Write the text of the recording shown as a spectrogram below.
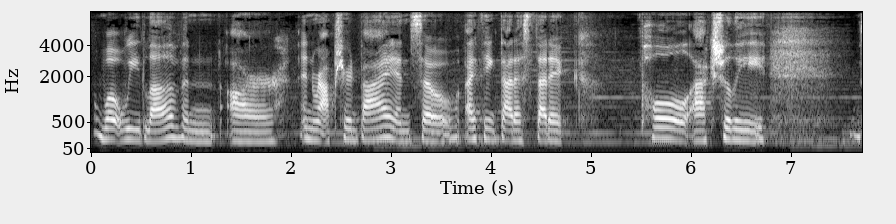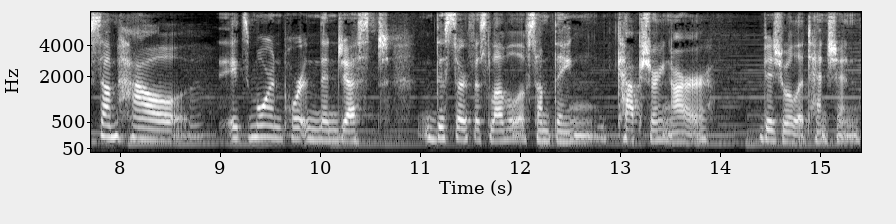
what we love and are enraptured by. And so I think that aesthetic pull actually somehow it's more important than just the surface level of something capturing our visual attention.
